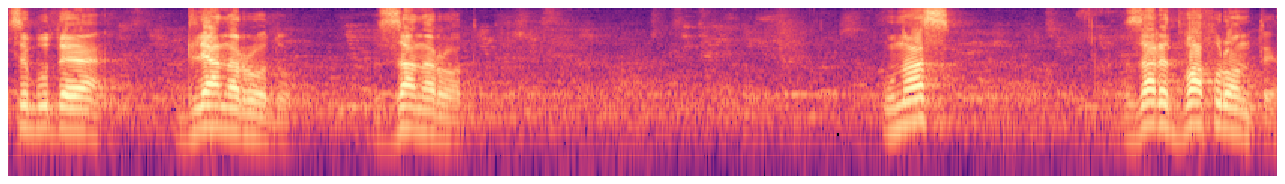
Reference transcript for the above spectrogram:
це буде для народу, за народ. У нас зараз два фронти.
